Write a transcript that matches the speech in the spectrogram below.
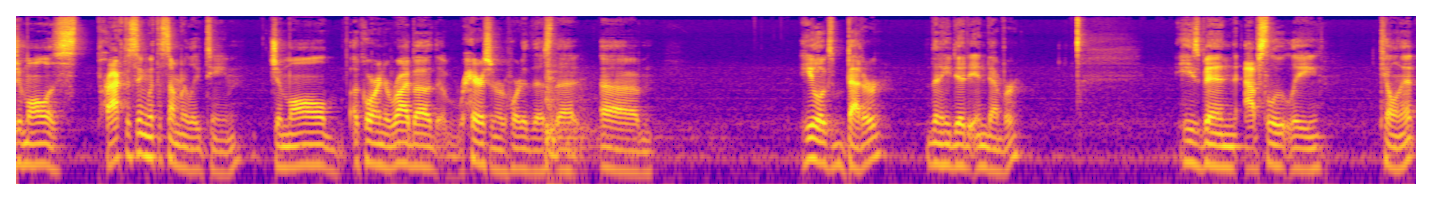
Jamal is practicing with the summer league team. Jamal, according to Rybo, Harrison reported this that um, he looks better than he did in Denver. He's been absolutely killing it.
